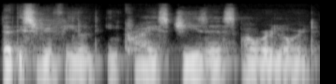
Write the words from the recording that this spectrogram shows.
that is revealed in Christ Jesus our Lord.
